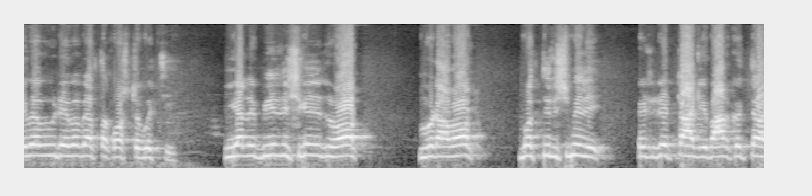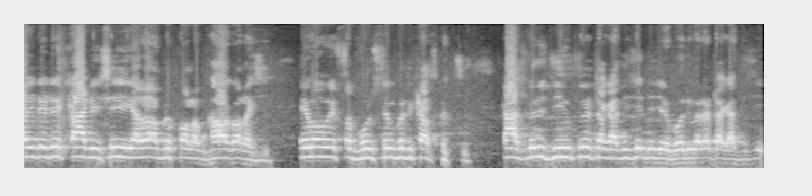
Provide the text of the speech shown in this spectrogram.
এইভাবে উঠে এভাবে এত কষ্ট করছি। এখানে বিল শিখেছি রড, মোটা রড, বত্রিশ মিলি। এটি টানি বার করতে পারি এটা কাটি ইয়ারা আমরা কলম খাওয়া করাইছি। এভাবে একটা পরিশ্রম করে কাজ করছি। কাজ করি জিহুতুরে টাকা দিছি নিজের পরিবারের টাকা দিছি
